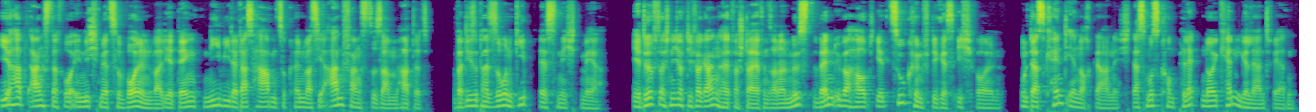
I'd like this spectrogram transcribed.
Ihr habt Angst davor, ihn nicht mehr zu wollen, weil ihr denkt, nie wieder das haben zu können, was ihr anfangs zusammen hattet. Aber diese Person gibt es nicht mehr. Ihr dürft euch nicht auf die Vergangenheit versteifen, sondern müsst, wenn überhaupt, ihr zukünftiges Ich wollen. Und das kennt ihr noch gar nicht. Das muss komplett neu kennengelernt werden.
